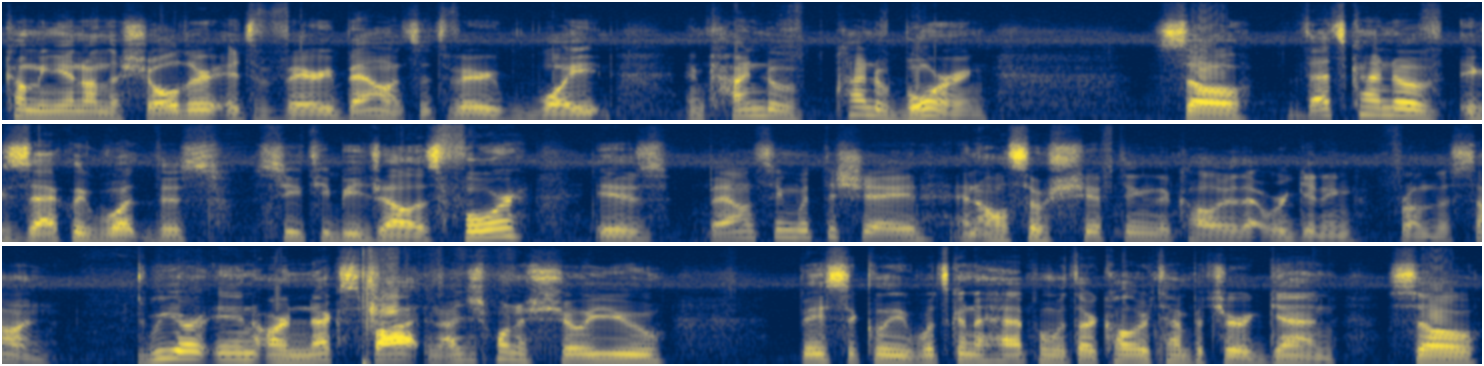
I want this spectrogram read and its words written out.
coming in on the shoulder. It's very balanced. It's very white and kind of, kind of boring. So that's kind of exactly what this CTB gel is for, is balancing with the shade and also shifting the color that we're getting from the sun. We are in our next spot and I just wanna show you basically what's gonna happen with our color temperature again. So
